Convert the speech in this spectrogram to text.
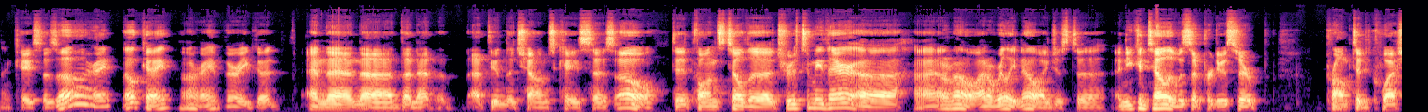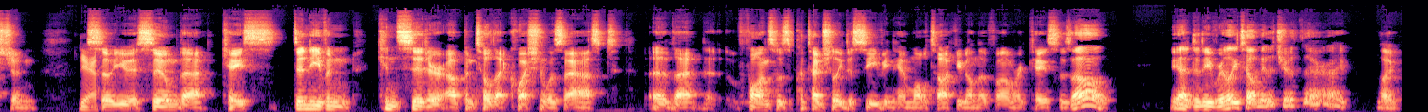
And Kees says, "Oh, all right, okay, all right, very good." And then, uh, then at, at the end of the challenge, Kees says, "Oh, did Fons tell the truth to me there? Uh, I don't know. I don't really know. I just..." Uh... And you can tell it was a producer prompted question. Yeah. So you assume that Kees didn't even consider up until that question was asked uh, that Fons was potentially deceiving him while talking on the phone. Where Kees says, "Oh, yeah, did he really tell me the truth there? I like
